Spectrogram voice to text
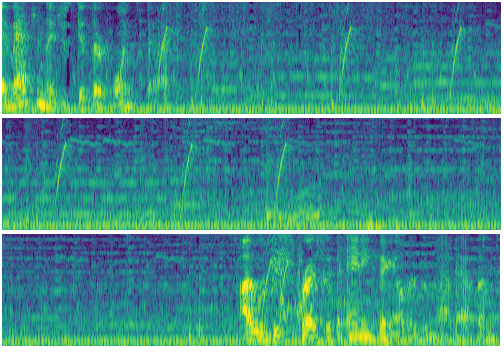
I imagine they just get their points back. I would be surprised if anything other than that happened.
